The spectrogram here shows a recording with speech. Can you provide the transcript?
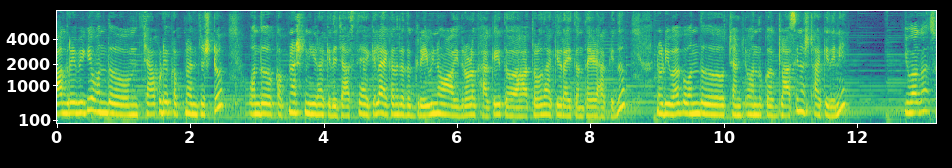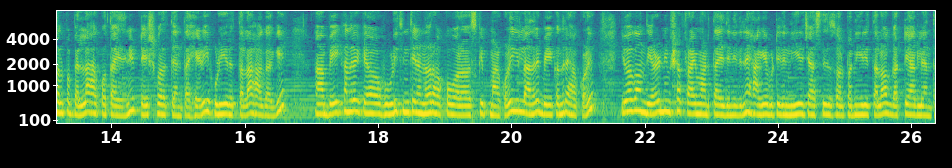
ಆ ಗ್ರೇವಿಗೆ ಒಂದು ಚಾಕುಡೆ ಕಪ್ನಷ್ಟು ಒಂದು ಕಪ್ನಷ್ಟು ನೀರು ಹಾಕಿದೆ, ಜಾಸ್ತಿ ಹಾಕಿಲ್ಲ, ಯಾಕಂದರೆ ಅದು ಗ್ರೇವಿನೂ ಇದ್ರೊಳಗೆ ಹಾಕಿ, ತೊಳೆದು ಹಾಕಿದ್ರೆ ಆಯ್ತು ಅಂತ ಹೇಳಿ ಹಾಕಿದ್ದು. ನೋಡಿ, ಇವಾಗ ಒಂದು ಚಮಚ, ಒಂದು ಗ್ಲಾಸಿನಷ್ಟು ಹಾಕಿದ್ದೀನಿ. ಇವಾಗ ಸ್ವಲ್ಪ ಬೆಲ್ಲ ಹಾಕೋತಾ ಇದ್ದೀನಿ ಟೇಸ್ಟ್ ಬರುತ್ತೆ ಅಂತ ಹೇಳಿ ಹುಳಿ ಇರುತ್ತಲ್ಲ, ಹಾಗಾಗಿ ಬೇಕಂದರೆ ಹುಳಿ ತಿಂತೀನಿ ಅನ್ನೋರು ಹಾಕೋ ಸ್ಕಿಪ್ ಮಾಡ್ಕೊಳ್ಳಿ, ಇಲ್ಲಾಂದರೆ ಬೇಕಂದರೆ ಹಾಕ್ಕೊಳ್ಳಿ ಇವಾಗ ಒಂದು ಎರಡು ನಿಮಿಷ ಫ್ರೈ ಮಾಡ್ತಾ ಇದ್ದೀನಿ, ಇದನ್ನೇ ಹಾಗೆ ಬಿಟ್ಟಿದ್ದೀನಿ, ನೀರು ಜಾಸ್ತಿ ಸ್ವಲ್ಪ ನೀರಿತ್ತಲ್ಲ ಗಟ್ಟಿ ಆಗಲಿ ಅಂತ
